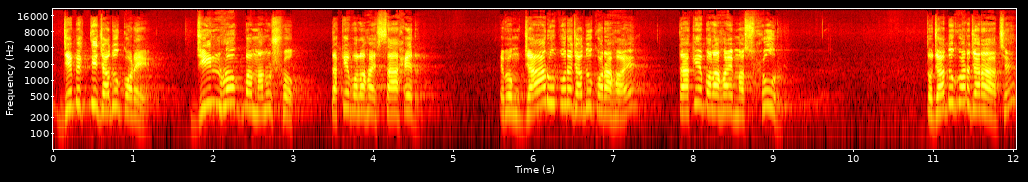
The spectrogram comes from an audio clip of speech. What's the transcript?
যে ব্যক্তি জাদু করে, জিন হোক বা মানুষ হোক, তাকে বলা হয় সাহের। এবং যার উপরে জাদু করা হয়, তাকে বলা হয় মাসহুর। তো জাদুকর যারা আছে,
